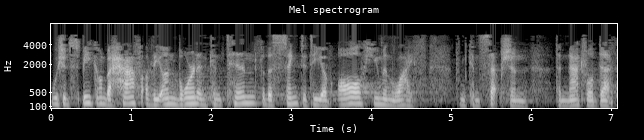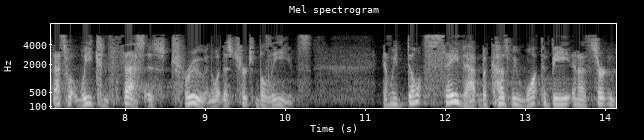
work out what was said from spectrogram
We should speak on behalf of the unborn and contend for the sanctity of all human life from conception to natural death. That's what we confess is true and what this church believes. And we don't say that because we want to be in a certain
